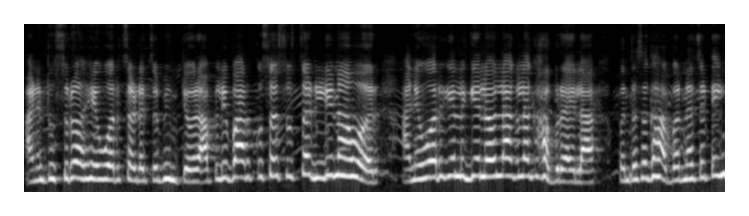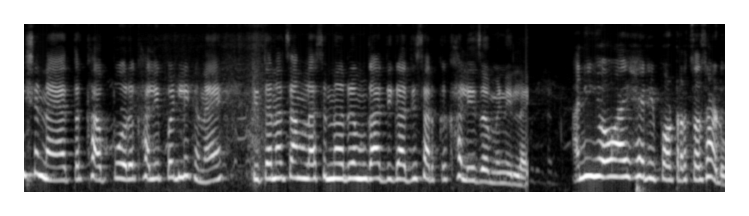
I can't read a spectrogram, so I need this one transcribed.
आणि दुसरं हे वर चढायचं भिंतीवर. आपली बारकूस असं चढली ना वर. आणि वर गेलं गेल्यावर लागला घाबरायला. पण तसं घाबरण्याचं टेन्शन नाही. आता खा पोरं खाली पडली का नाही? तिथं ना चांगलं असं नरम गादी गादीसारखं खाली जमिनीला आहे. आणि ह्यो आहे हॅरी पॉटरचा झाडू.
